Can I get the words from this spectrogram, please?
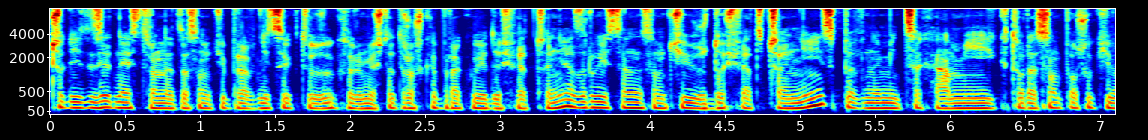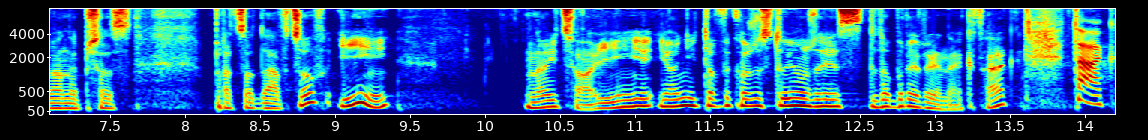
czyli z jednej strony to są ci prawnicy, którzy, którym jeszcze troszkę brakuje doświadczenia, z drugiej strony są ci już doświadczeni z pewnymi cechami, które są poszukiwane przez pracodawców i no i co? I, I, oni to wykorzystują, że jest dobry rynek, tak? Tak,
